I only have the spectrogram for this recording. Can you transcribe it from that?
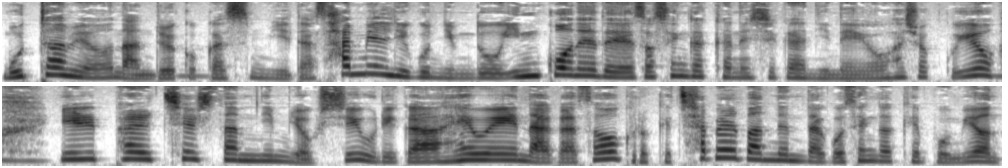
못하면 안 될 것 같습니다. 3129님도 인권에 대해서 생각하는 시간이네요 하셨고요. 1873님 역시 우리가 해외에 나가서 그렇게 차별받는다고 생각해 보면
